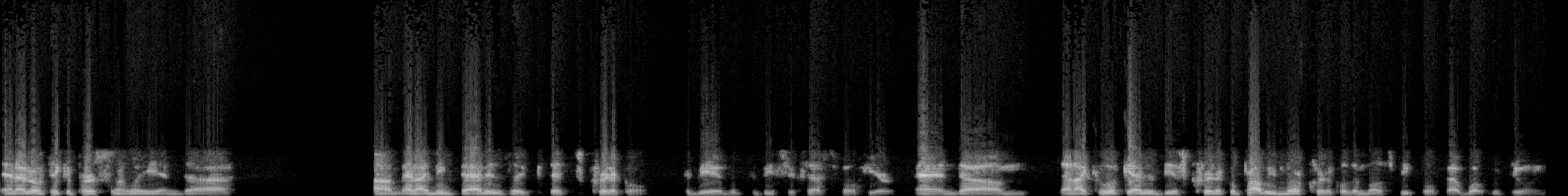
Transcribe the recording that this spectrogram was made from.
and I don't take it personally, and uh, um, and I think that is like that's critical to be able to be successful here. And um, and I can look at it as critical, probably more critical than most people about what we're doing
